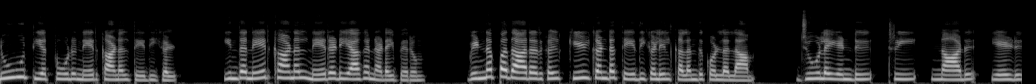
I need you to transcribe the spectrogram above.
நூற்றியற்போடு நேர்காணல் தேதிகள். இந்த நேர்காணல் நேரடியாக நடைபெறும். விண்ணப்பதாரர்கள் கீழ்கண்ட தேதிகளில் கலந்து கொள்ளலாம். ஜூலை எண்டு ட்ரீ நாடு ஏழு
